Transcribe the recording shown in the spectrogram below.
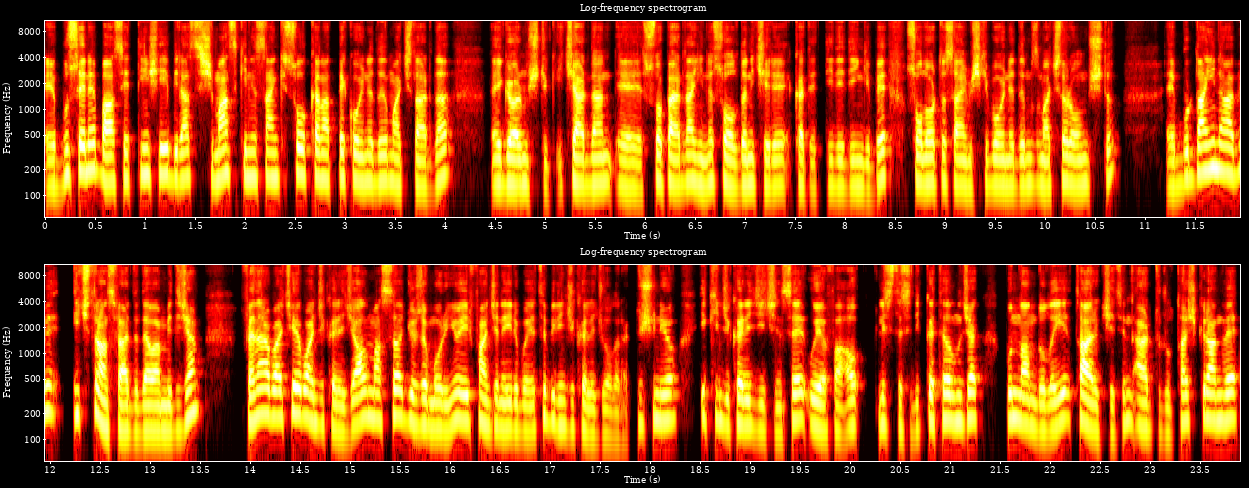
Eee, bu sene bahsettiğin şeyi biraz Szymański'nin sanki sol kanat bek oynadığı maçlarda, eee, görmüştük. İçeriden, eee, stoperden yine soldan içeri kat ettiği dediğin gibi sol orta sahaymış gibi oynadığımız maçlar olmuştu. Eee, buradan yine abi iç transferde devam edeceğim. Fenerbahçe yabancı kaleci almazsa Jose Mourinho İrfan Can Eğribayat'ı 1. kaleci olarak düşünüyor. 2. kaleci içinse UEFA listesi dikkate alınacak. Bundan dolayı Tarık Çetin, Ertuğrul Taşkıran ve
